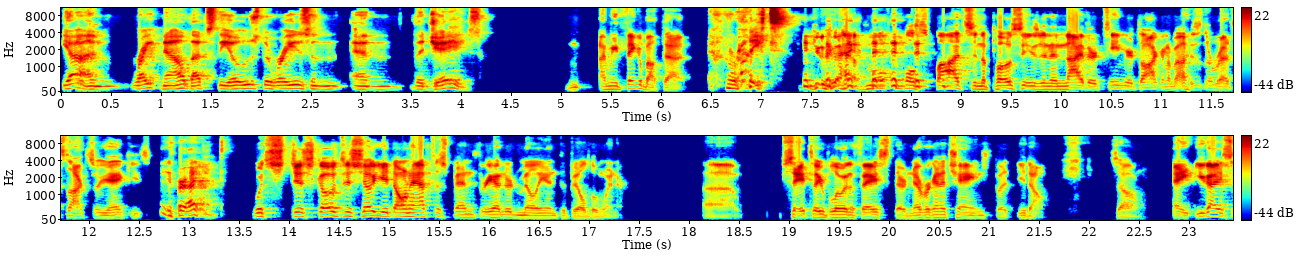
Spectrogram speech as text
Yeah, and right now that's the O's, the Rays, and and the Jays. I mean, think about that. Right. you have multiple spots in the postseason, and neither team you're talking about is the Red Sox or Yankees. Right. Which just goes to show you don't have to spend 300 million to build a winner. Uh, say it till you're blue in the face. They're never going to change, but you don't. So, hey, you guys,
